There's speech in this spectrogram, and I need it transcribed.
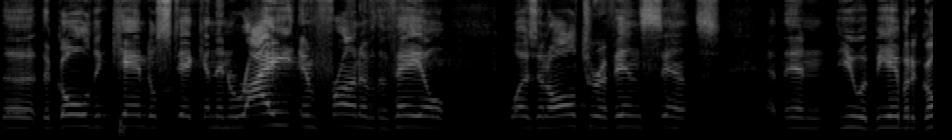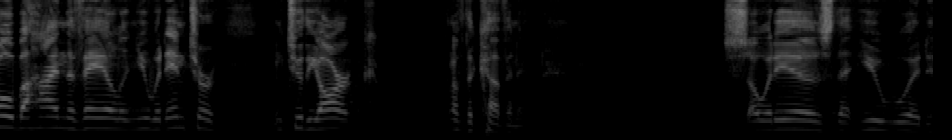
the, the golden candlestick. And then right in front of the veil was an altar of incense. And then you would be able to go behind the veil and you would enter into the ark of the covenant so it is that you would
